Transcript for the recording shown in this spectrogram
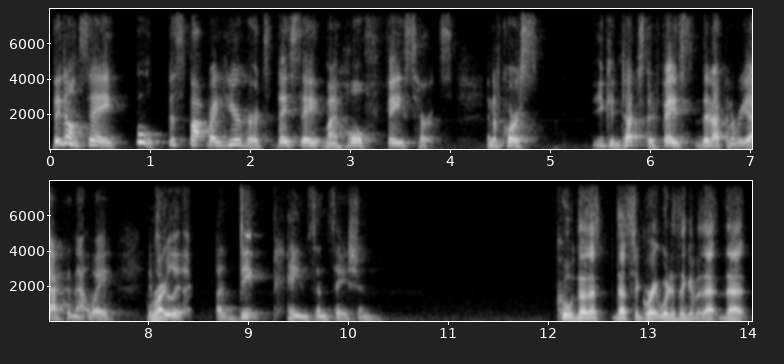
they don't say, Ooh, this spot right here hurts. They say, My whole face hurts. And of course, you can touch their face, they're not going to react in that way. It's Right. really a deep pain sensation. Cool. No, that's that's a great way to think of it. That that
